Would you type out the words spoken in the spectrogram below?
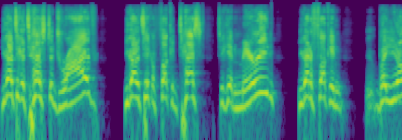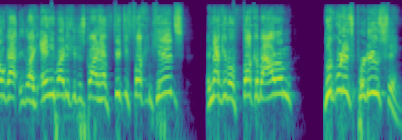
You got to take a test to drive. You got to take a fucking test to get married. You got to fucking, but you don't got, like, anybody could just go out and have 50 fucking kids and not give a fuck about them. Look what it's producing.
